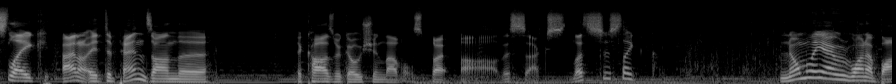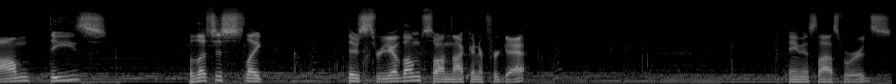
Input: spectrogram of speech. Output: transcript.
Is, like, I don't, it depends on the, the Cosmic Ocean levels, but, oh, this sucks. Let's just, like, normally I would want to bomb these, but let's just, like, there's three of them, so I'm not going to forget. Famous last words.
